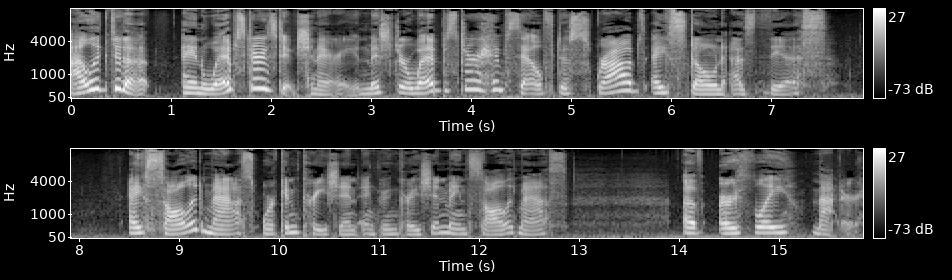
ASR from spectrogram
I looked it up, and Webster's dictionary, Mr. Webster himself describes a stone as this a solid mass or concretion, and concretion means solid mass of earthly matter.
